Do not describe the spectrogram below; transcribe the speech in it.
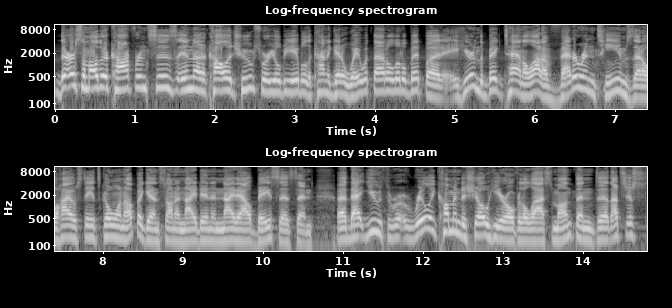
there are some other conferences in uh, college hoops where you'll be able to kind of get away with that a little bit. But here in the Big Ten, a lot of veteran teams that Ohio State's going up against on a night in and night out basis, and uh, that youth r- really coming to show here over the last month, and uh, that's just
